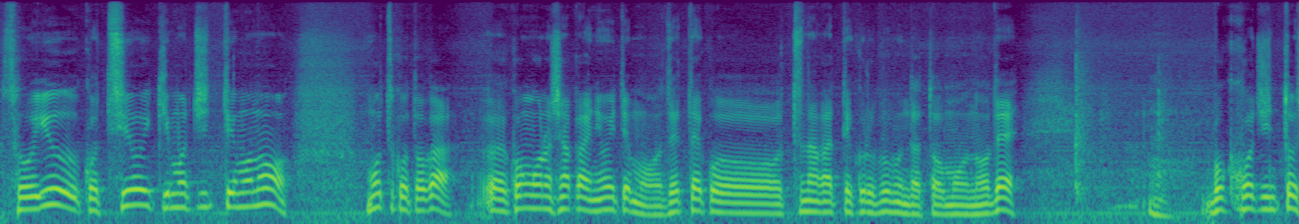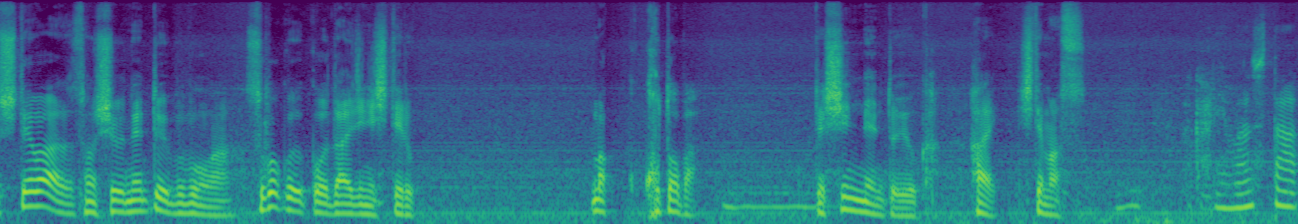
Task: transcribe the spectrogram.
そういうこう強い気持ちっていうものを持つことが今後の社会においても絶対こうつながってくる部分だと思うので、うん、僕個人としてはその執念という部分はすごくこう大事にしてるまあ、言葉で信念というか、はい、してます。りました。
